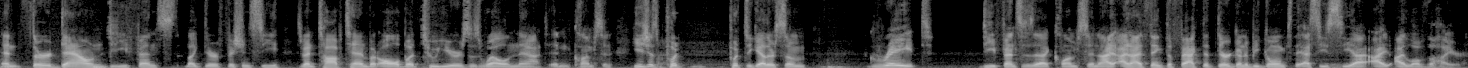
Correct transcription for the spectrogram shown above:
And third down defense, like their efficiency, has been top 10, but all but two years as well in that in Clemson. He's just put put together some great defenses at Clemson. I, and I think the fact that they're going to be going to the SEC, I, I, I love the hire.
